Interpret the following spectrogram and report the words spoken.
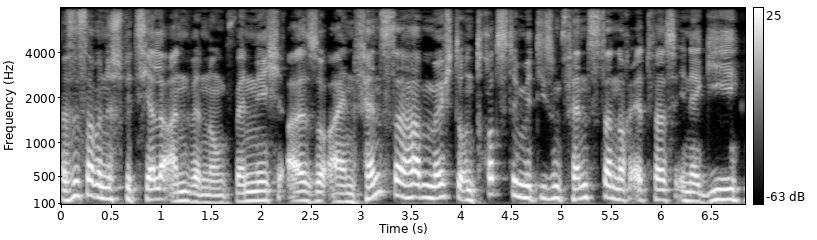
Das ist aber eine spezielle Anwendung. Wenn ich also ein Fenster haben möchte und trotzdem mit diesem Fenster noch etwas Energie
